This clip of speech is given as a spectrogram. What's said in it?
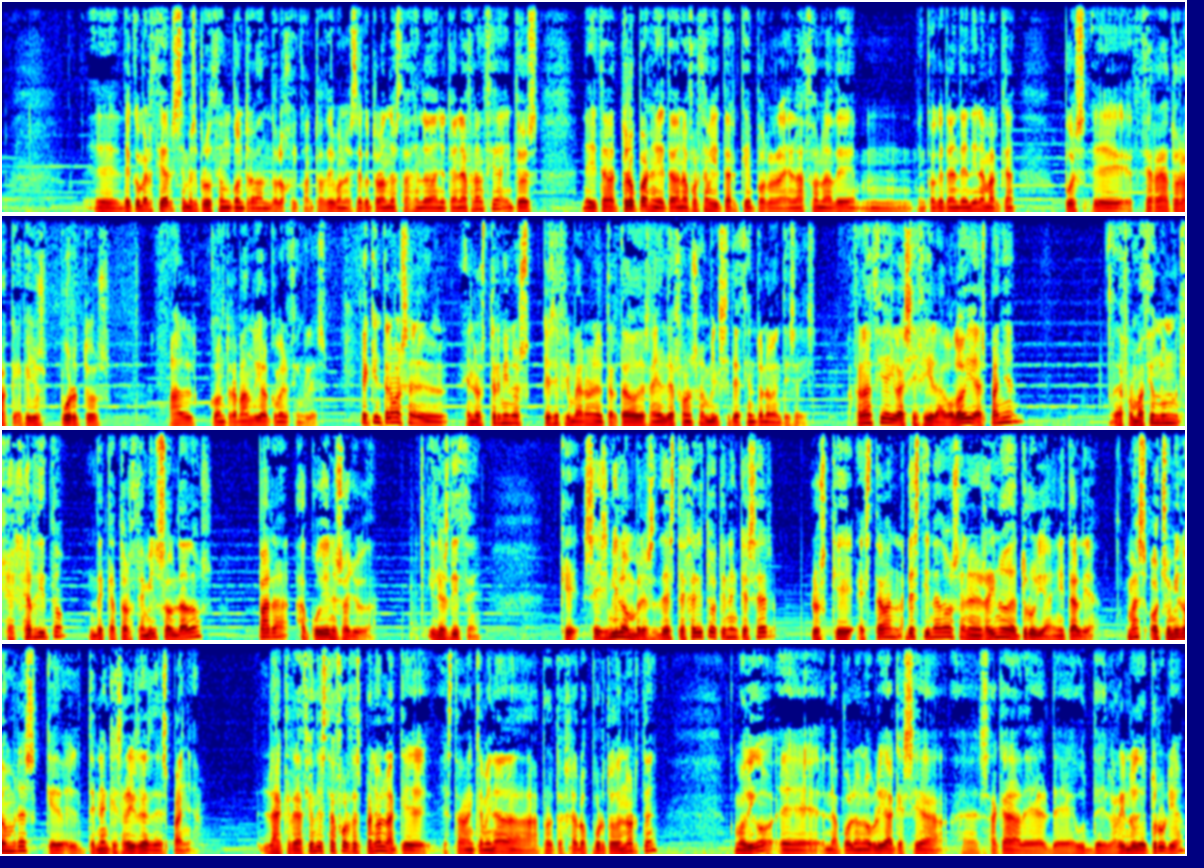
eh, de comerciar, siempre se produce un contrabando, lógico. Entonces, bueno, este contrabando está haciendo daño también a Francia, entonces necesitaba tropas, necesitaba una fuerza militar que por en la zona de, mm, en concretamente en Dinamarca, pues eh, cerrara todos aquellos puertos al contrabando y al comercio inglés. Y aquí entramos en, los términos que se firmaron en el Tratado de San Ildefonso en 1796. Francia iba a exigir a Godoy, a España, la formación de un ejército de 14.000 soldados para acudir en su ayuda. Y les dice que 6.000 hombres de este ejército tienen que ser los que estaban destinados en el reino de Etruria, en Italia, más 8.000 hombres que tenían que salir desde España. La creación de esta fuerza española, que estaba encaminada a proteger los puertos del norte, como digo, eh, Napoleón obliga a que sea eh, sacada del reino de Etruria.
